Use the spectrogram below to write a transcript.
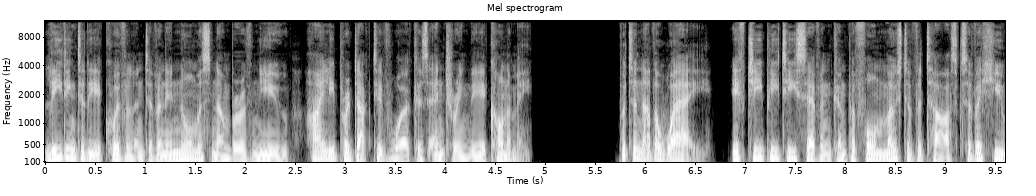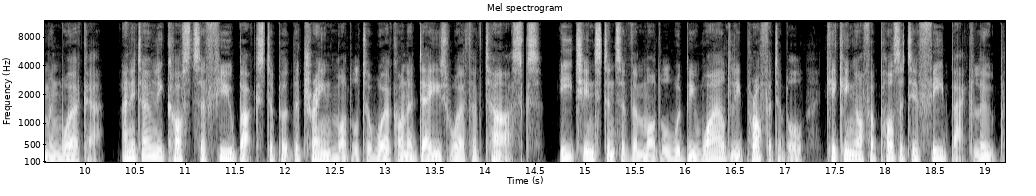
leading to the equivalent of an enormous number of new, highly productive workers entering the economy. Put another way, if GPT 7 can perform most of the tasks of a human worker, and it only costs a few bucks to put the trained model to work on a day's worth of tasks, each instance of the model would be wildly profitable, kicking off a positive feedback loop.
